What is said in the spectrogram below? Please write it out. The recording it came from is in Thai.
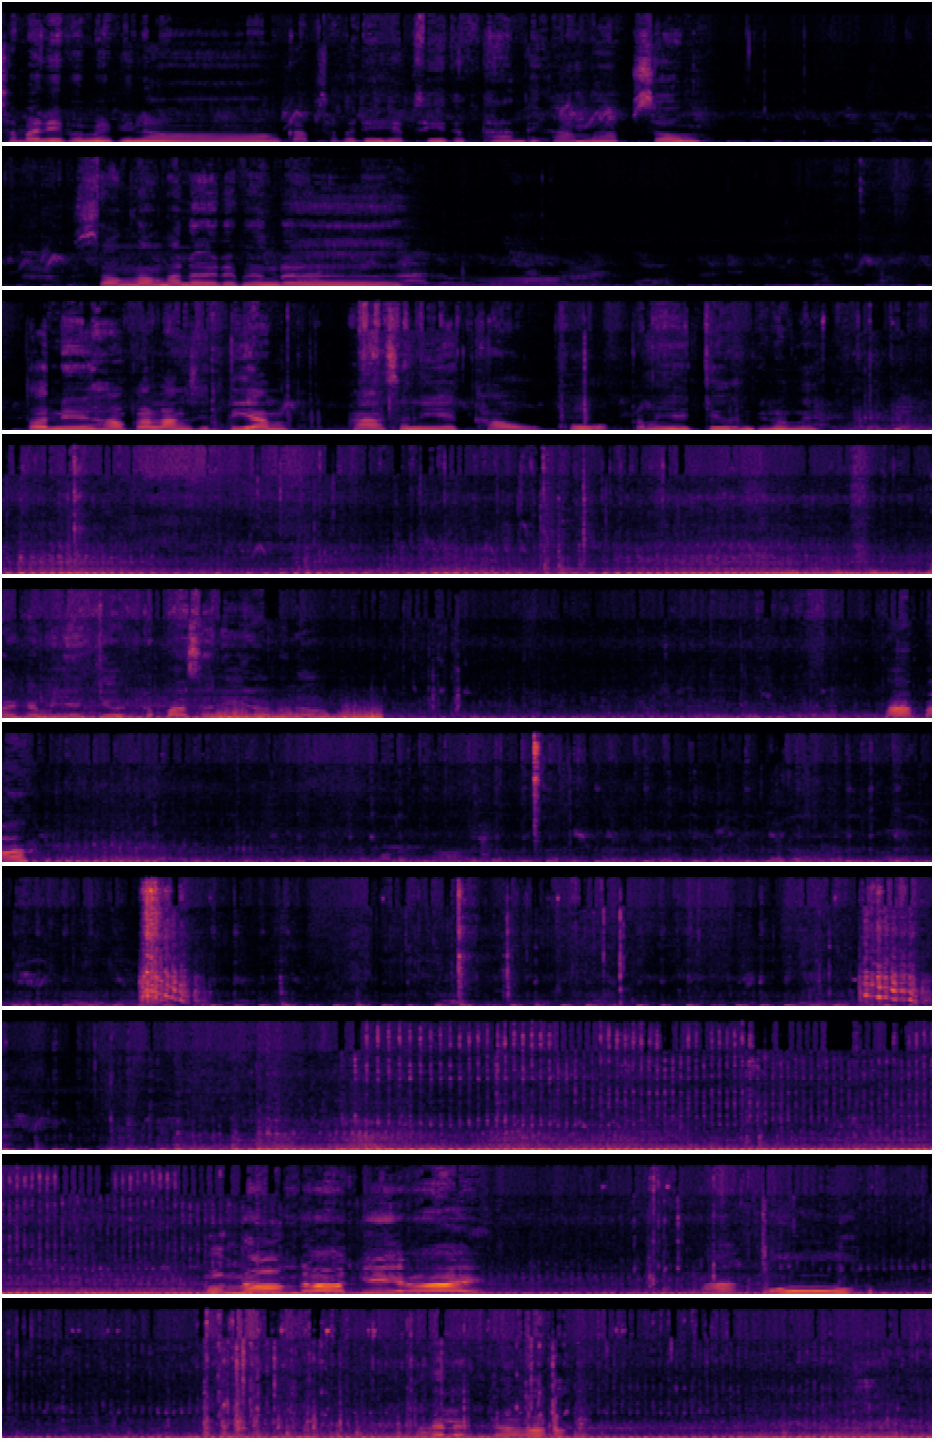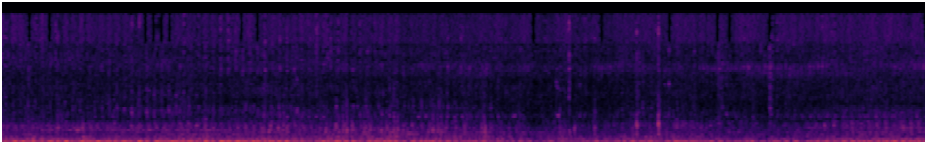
สวัสดีพ่อแม่พี่น้องกับสวัสดีเอฟซีทุกท่านที่เขามาหับส้มซ่องน้องอเนยได้เพียงเด้อตอนนี้เฮากำลังสิเตรียมพาสนีเข่าโคกก็ไม่ใหญ่จืดพี่น้องเลยไปก็ไม่ใหญ่จืดก็ปลาสนีแล้วพี่น้องป้าป้า เบิ่ง น้องเด้อกี้เอ้ยอะอู้ตายแล้วพี่น้อง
